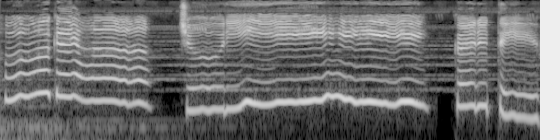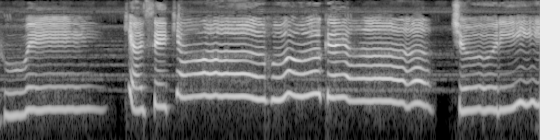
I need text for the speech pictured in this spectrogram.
हो गया? चोरी करते हुए। क्या से क्या हो गया? चोरी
